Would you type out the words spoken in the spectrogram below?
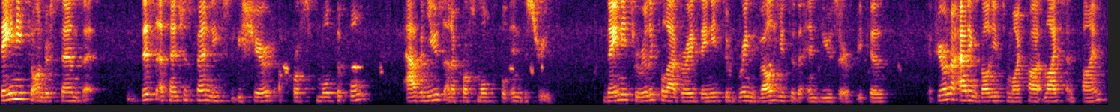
they need to understand that this attention span needs to be shared across multiple avenues and across multiple industries. They need to really collaborate. They need to bring value to the end user because if you're not adding value to my life and time,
